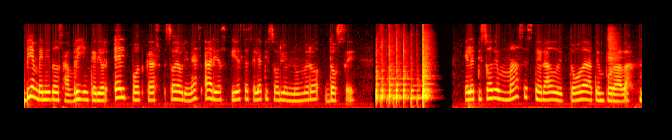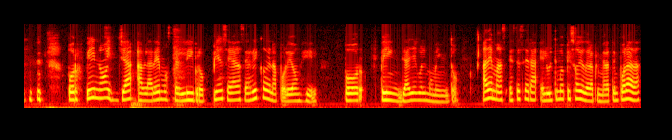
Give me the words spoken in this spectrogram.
Bienvenidos a Brillo Interior, el podcast. Soy Aurines Arias y este es el episodio número 12. El episodio más esperado de toda la temporada. Por fin hoy ya hablaremos del libro Piensa y hágase rico de Napoleón Hill. Por fin ya llegó el momento. Además, este será el último episodio de la primera temporada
